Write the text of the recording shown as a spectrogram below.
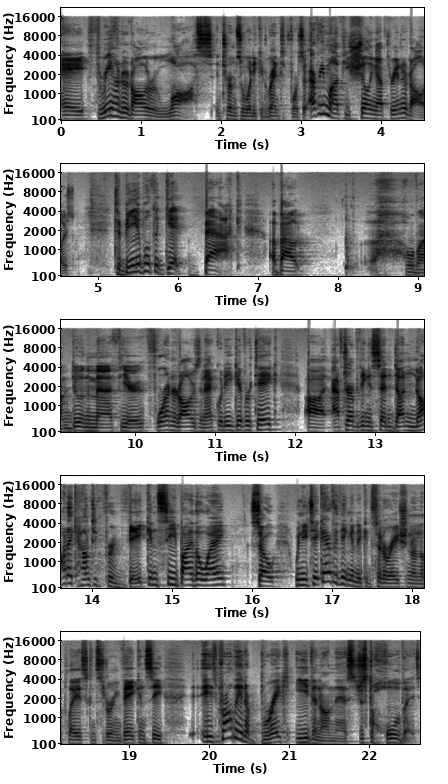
a $300 loss in terms of what he could rent it for. So every month he's shilling out $300 to be able to get back about uh, hold on, I'm doing the math here. $400 in equity, give or take, uh, after everything is said and done, not accounting for vacancy, by the way. So when you take everything into consideration on the place, considering vacancy, he's probably at a break even on this just to hold it.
